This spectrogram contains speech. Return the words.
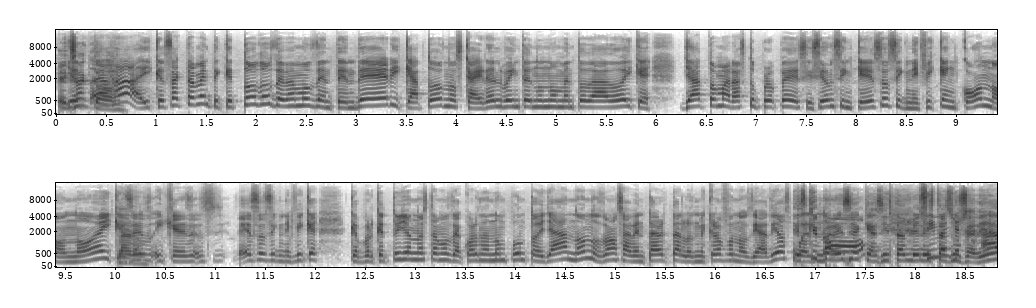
Y Exacto. ajá, y que exactamente, que todos debemos de entender y que a todos nos caerá el 20 en un momento dado y que ya tomarás tu propia decisión sin que eso signifique encono, ¿no? Y que, Claro. eso, y que signifique que porque tú y yo no estamos de acuerdo en un punto ya, ¿no? Nos vamos a aventar ahorita los micrófonos de adiós. Es Pues que no. parece que así también está sucediendo. A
